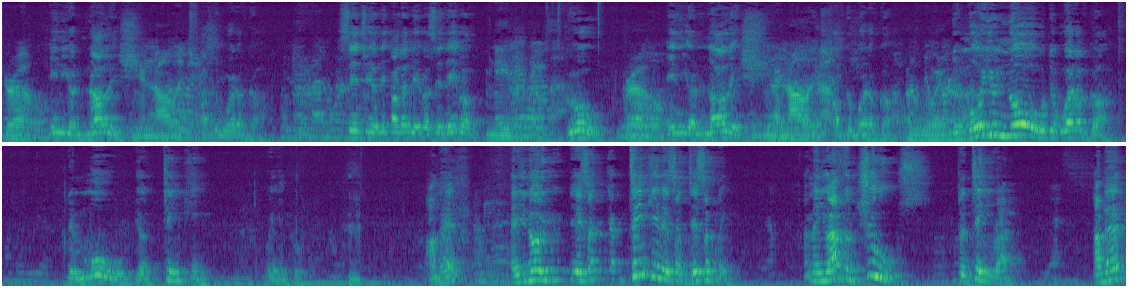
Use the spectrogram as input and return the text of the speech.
Grow. In your knowledge. In your knowledge. Of the word of God. Say to your other neighbor, say neighbor. Neighbor. Grow. Grow. In your knowledge. In your knowledge. Of the word of God. Of the word of the God. more you know the word of God, the more your thinking will improve. Hmm. Amen? Amen. And you know, it's a, thinking is a discipline. I mean, you have to choose to think right. Amen?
